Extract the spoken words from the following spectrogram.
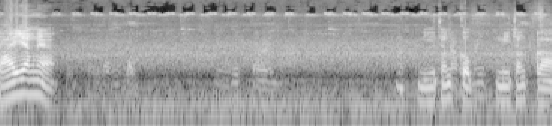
ตายยังเนี่ย ยังไม่ตาย มีทั้งกบมีทั้งปลา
